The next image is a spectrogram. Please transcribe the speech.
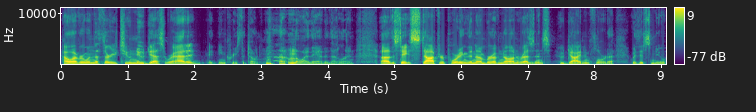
However, when the 32 new deaths were added, it increased the total. I don't know why they added that line. Uh, the state stopped reporting the number of non-residents who died in Florida with its new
